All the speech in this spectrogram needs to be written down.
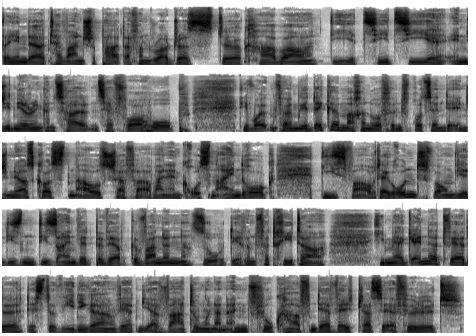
den der taiwanische Partner von Rogers, Dirk Harbour, die CC Engineering Consultants hervorhob. Die wolkenförmige Decke mache nur fünf Prozent der Ingenieurskosten aus, schaffe aber einen großen Eindruck. Dies war auch der Grund, warum wir diesen Designwettbewerb gewannen, so deren Vertreter. Je mehr geändert werde, desto weniger werden die Erwartungen an einen Flughafen der Weltklasse erfüllt.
